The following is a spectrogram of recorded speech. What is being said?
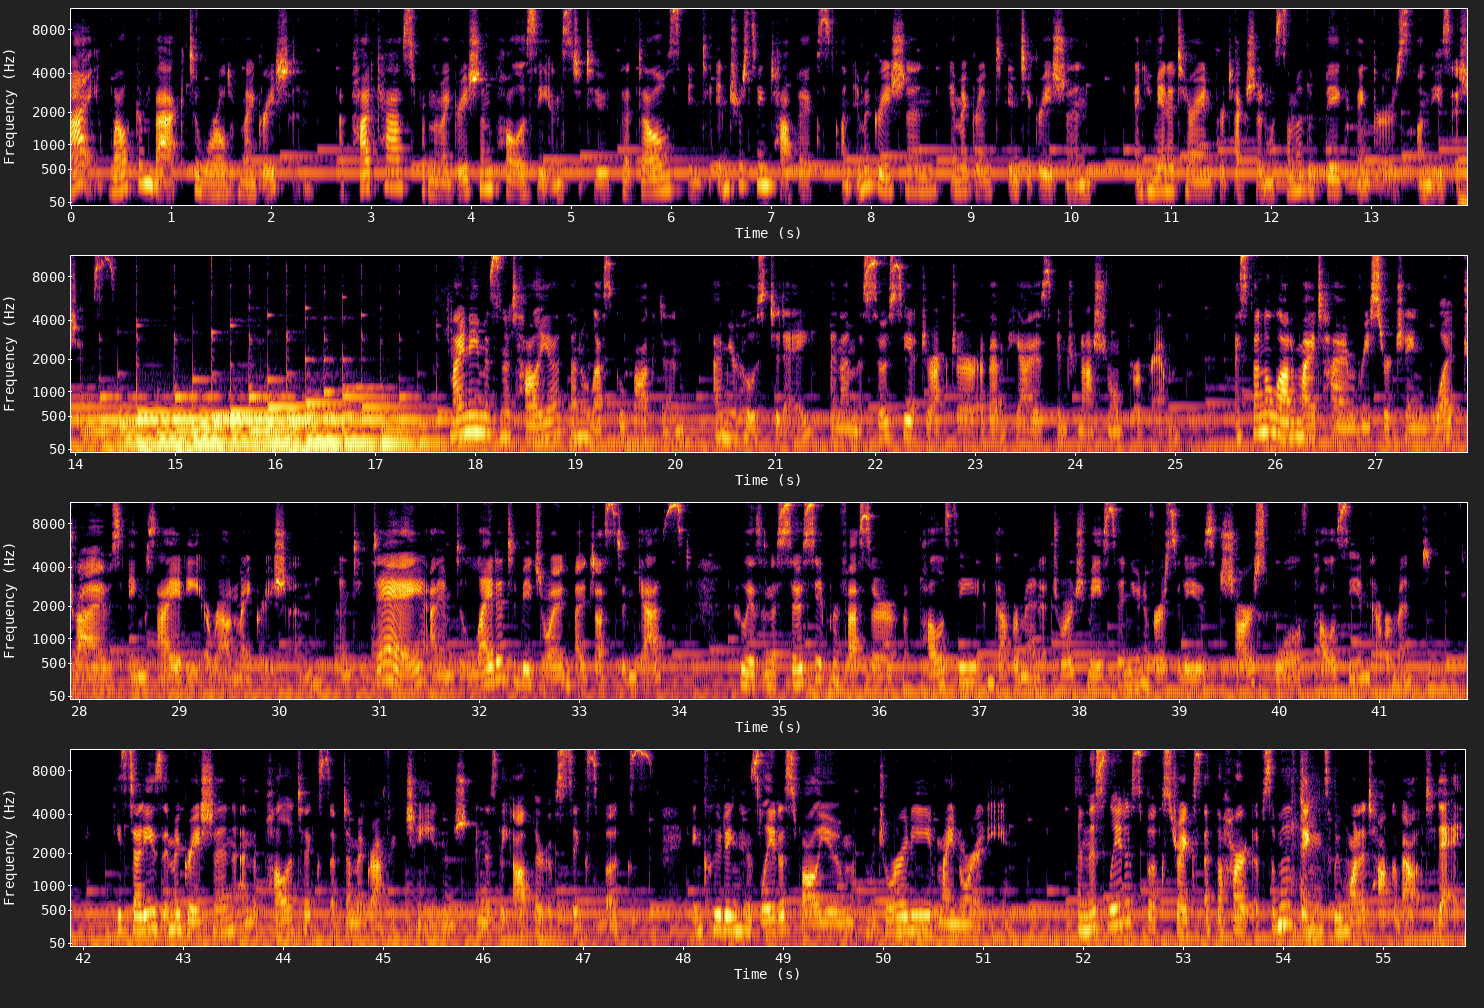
Hi, welcome back to World of Migration, a podcast from the Migration Policy Institute that delves into interesting topics on immigration, immigrant integration, and humanitarian protection with some of the big thinkers on these issues. My name is Natalia Banulescu Bogdan. I'm your host today, and I'm Associate Director of MPI's International Program. I spend a lot of my time researching what drives anxiety around migration. And today I am delighted to be joined by Justin Gest, who is an associate professor of policy and government at George Mason University's Schar School of Policy and Government. He studies immigration and the politics of demographic change and is the author of six books, including his latest volume, Majority Minority and this latest book strikes at the heart of some of the things we want to talk about today.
